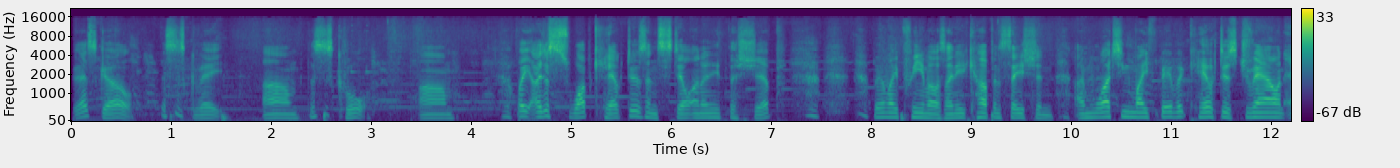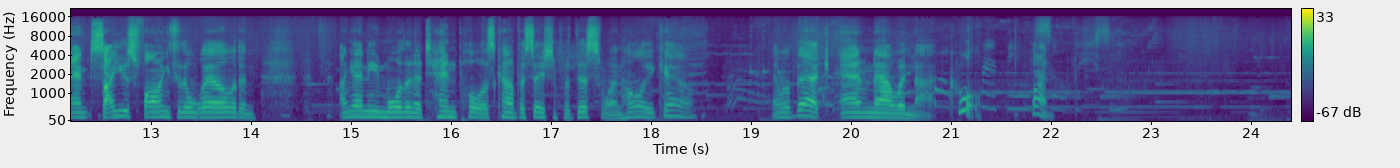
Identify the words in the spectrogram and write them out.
Let's go. This is great. Um, this is cool. Um, wait, I just swapped characters and still underneath the ship? Where are my primos? I need compensation. I'm watching my favorite characters drown and Sayu's falling through the world and I'm gonna need more than a 10 pull as compensation for this one. Holy cow. And we're back, and now we're not. Cool. Fun.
